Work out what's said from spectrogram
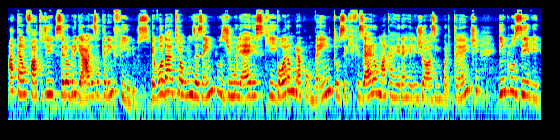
até o fato de ser obrigadas a terem filhos. Eu vou dar aqui alguns exemplos de mulheres que foram para conventos e que fizeram uma carreira religiosa importante inclusive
